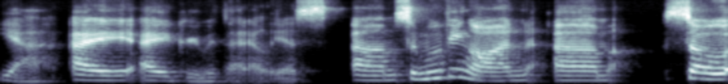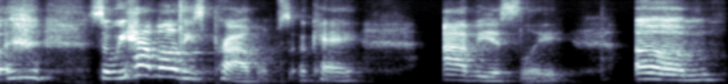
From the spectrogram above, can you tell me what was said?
Yeah, I, I agree with that, Elias. Um, so moving on. Um, so so we have all these problems, okay? Obviously. Um,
